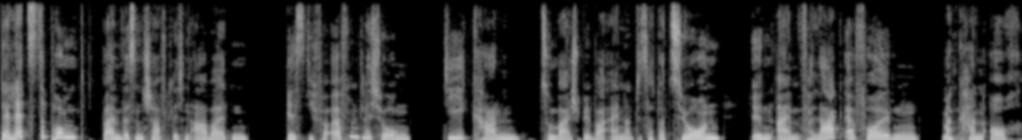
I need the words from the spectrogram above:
Der letzte Punkt beim wissenschaftlichen Arbeiten ist die Veröffentlichung. Die kann zum Beispiel bei einer Dissertation in einem Verlag erfolgen. Man kann auch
